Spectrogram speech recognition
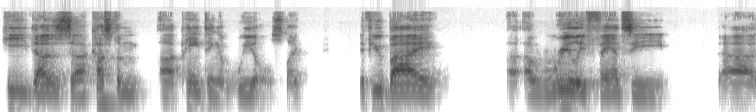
he does uh, custom uh, painting of wheels. Like if you buy a, a really fancy uh,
